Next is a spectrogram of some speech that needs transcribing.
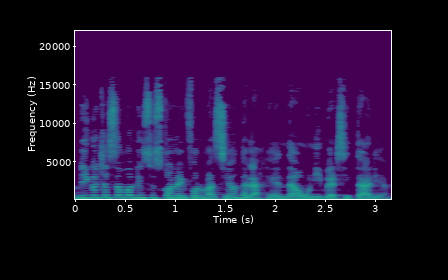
Amigos, ya estamos listos con la información de la agenda universitaria.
